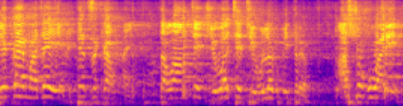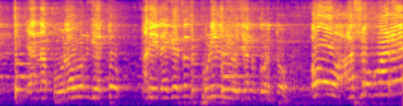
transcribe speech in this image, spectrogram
हे काय माझ्या एकट्याचं काम नाही. तेव्हा आमचे जीवाचे जीवलग मित्र अशोक वारे यांना बोलावून घेतो आणि लगेचच पुढील नियोजन करतो. ओ अशोक वारे!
